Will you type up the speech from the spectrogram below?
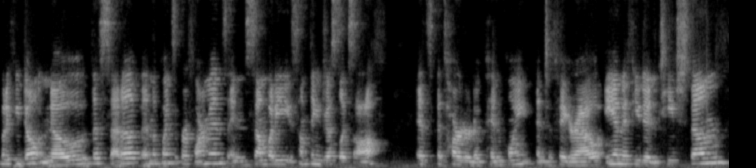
but if you don't know the setup and the points of performance, and somebody something just looks off, it's it's harder to pinpoint and to figure out. And if you didn't teach them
